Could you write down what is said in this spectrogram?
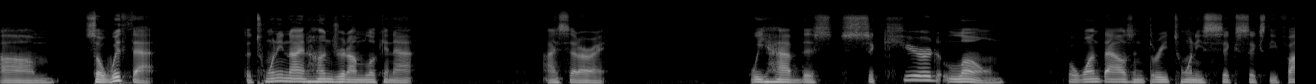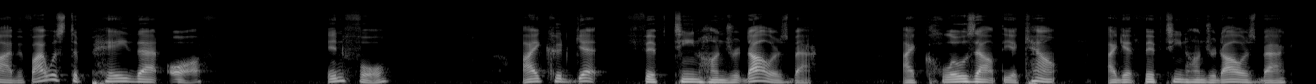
Um, so with that, the 2900 I'm looking at, I said, all right, we have this secured loan for 1326.65. If I was to pay that off in full, I could get $1500 back. I close out the account I get $1,500 back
